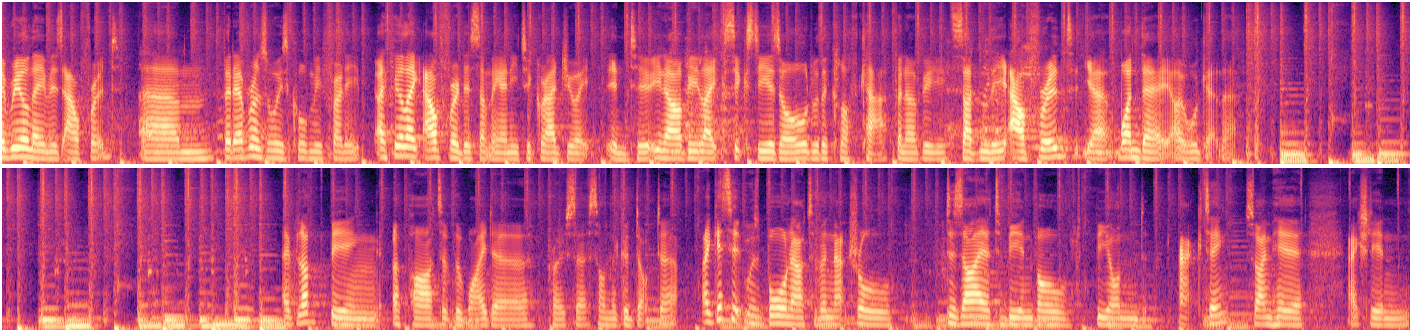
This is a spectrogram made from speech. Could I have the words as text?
real name is Alfred, um, but everyone's always called me Freddie. I feel like Alfred is something I need to graduate into. You know, I'll be like 60 years old with a cloth cap and I'll be suddenly Alfred. Yeah, one day I will get there. I've loved being a part of the wider process on The Good Doctor. I guess it was born out of a natural desire to be involved beyond acting. So I'm here actually in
